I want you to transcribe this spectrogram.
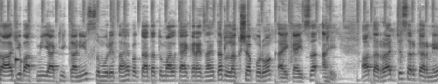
ताजी बातमी या ठिकाणी समोर येत आहे. फक्त आता तुम्हाला काय करायचं आहे तर लक्षपूर्वक ऐकायचं आहे. आता राज्य सरकारने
